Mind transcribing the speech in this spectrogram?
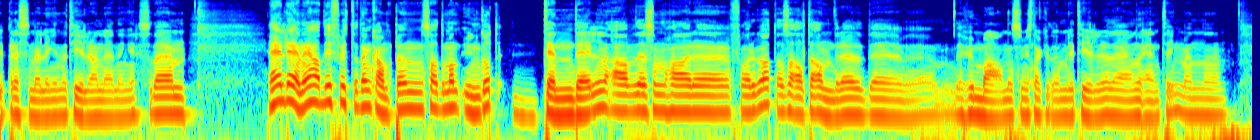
i pressemeldingen ved tidligere anledninger. Så det jeg er helt enig. Hadde de flyttet den kampen, så hadde man unngått den delen av det som har uh, foregått. Altså alt det andre, det, det, humane som vi snakket om litt tidligere, det er jo én ting. Men uh,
